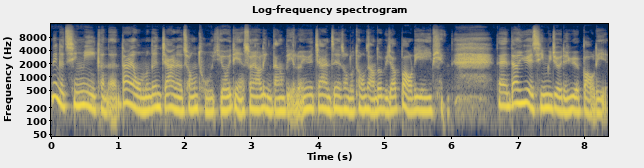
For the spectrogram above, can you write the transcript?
那个亲密可能，当然我们跟家人的冲突有一点算要另当别论，因为家人之间冲突通常都比较爆裂一点。但但越亲密就有点越爆裂。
